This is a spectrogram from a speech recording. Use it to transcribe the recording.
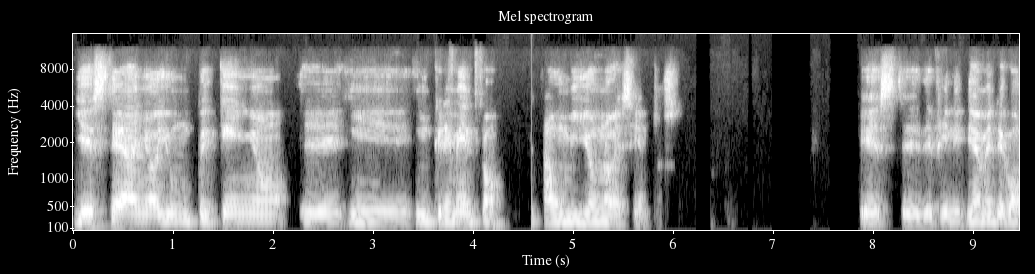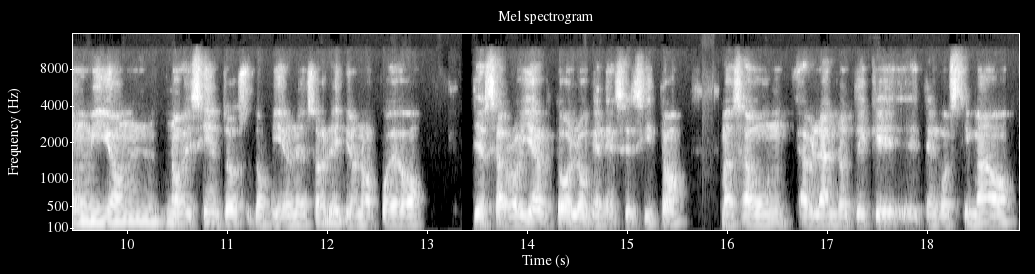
y este año hay un pequeño eh, incremento a 1.900.000. Este, definitivamente con 1.900.000, 2 millones de soles yo no puedo desarrollar todo lo que necesito, más aún hablándote que eh, tengo estimado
